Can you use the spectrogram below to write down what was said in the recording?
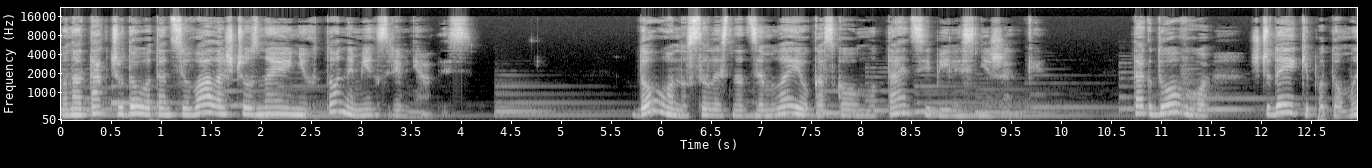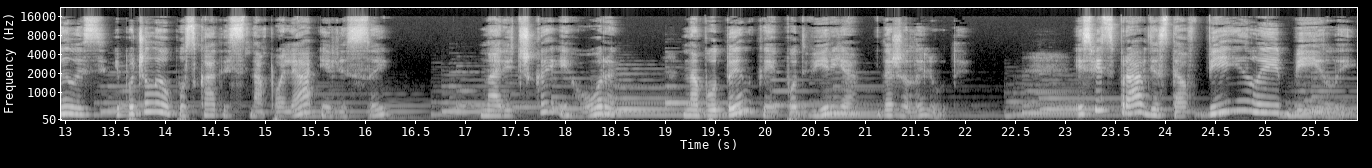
Вона так чудово танцювала, що з нею ніхто не міг зрівнятись. Довго носились над землею у казковому танці білі сніжинки. Так довго, що деякі потомились і почали опускатись на поля і ліси, на річки і гори на будинки і подвір'я, де жили люди. І світ справді став білий-білий.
